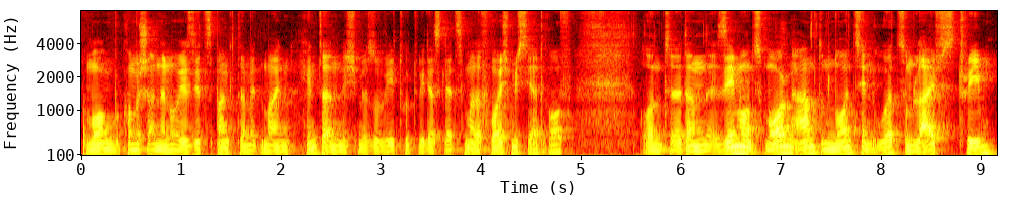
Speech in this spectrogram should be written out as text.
Morgen bekomme ich eine neue Sitzbank, damit mein Hintern nicht mehr so weh tut wie das letzte Mal. Da freue ich mich sehr drauf. Und äh, dann sehen wir uns morgen Abend um 19 Uhr zum Livestream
